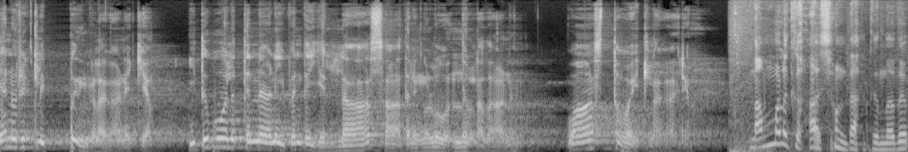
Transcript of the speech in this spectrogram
ഞാനൊരു ക്ലിപ്പ് നിങ്ങളെ കാണിക്കാം. ഇതുപോലെ തന്നെയാണ് ഇവന്റെ എല്ലാ സാധനങ്ങളും എന്നുള്ളതാണ് വാസ്തവമായിട്ടുള്ള കാര്യം. നമ്മൾ കാശുണ്ടാക്കുന്നത്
